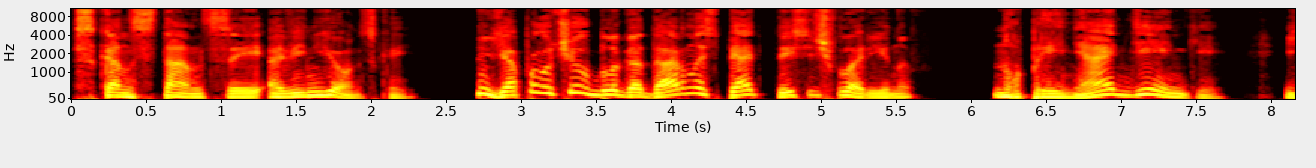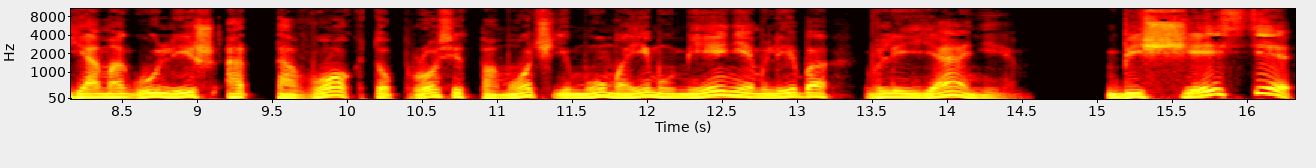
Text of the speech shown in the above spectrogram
с Констанцией Авиньонской, я получил благодарность пять тысяч флоринов. Но принять деньги я могу лишь от того, кто просит помочь ему моим умением либо влиянием. Бесчестие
